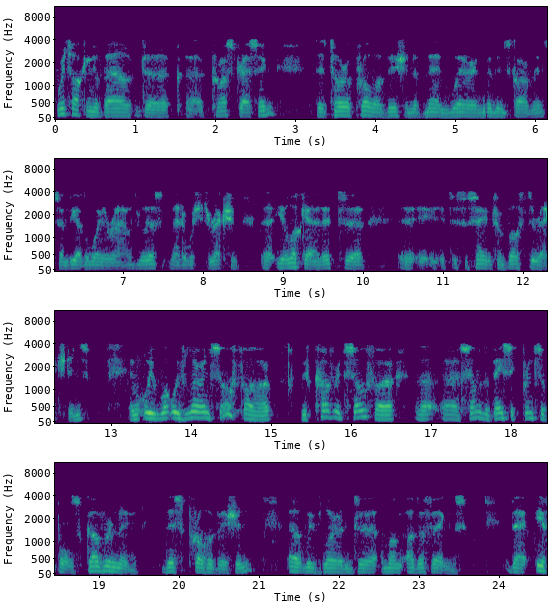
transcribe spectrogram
We're talking about uh, uh, cross-dressing, the Torah prohibition of men wearing women's garments, and the other way around. It doesn't matter which direction uh, you look at it. Uh, it's the same from both directions. And what, we, what we've learned so far, we've covered so far uh, uh, some of the basic principles governing this prohibition. Uh, we've learned, uh, among other things, that if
